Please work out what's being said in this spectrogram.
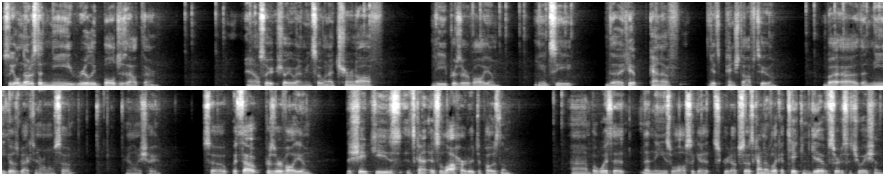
So you'll notice the knee really bulges out there. And I'll show you what I mean. So when I turn off the preserve volume, you can see the hip kind of gets pinched off too. But uh, the knee goes back to normal. So here, let me show you. So without preserve volume, the shape keys, it's kind of, it's a lot harder to pose them. Uh, but with it, the knees will also get screwed up. So it's kind of like a take and give sort of situation.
